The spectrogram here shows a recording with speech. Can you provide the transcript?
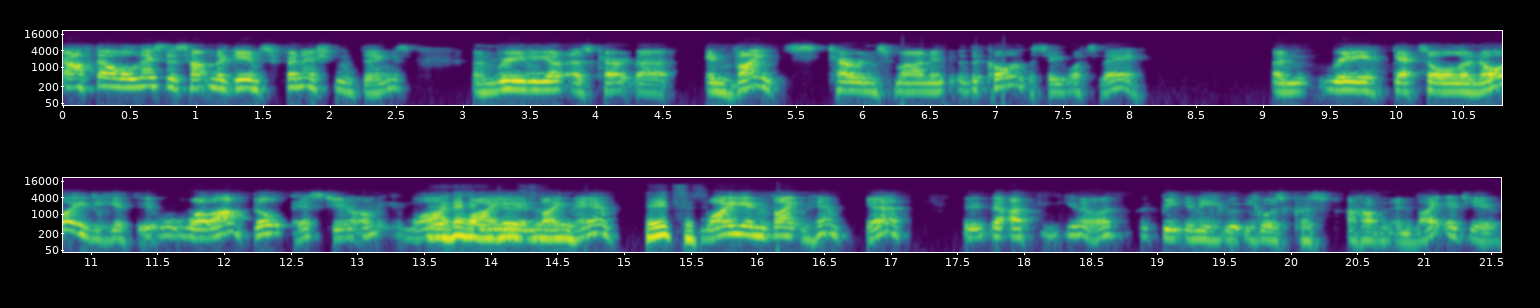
after all this has happened the game's finished and things and really as character invites terence mann into the corner to see what's there and Ray gets all annoyed. He gets, well, I've built this. Do you know what I mean? Why? Yeah, why are you inviting him? Hates it. Why are you inviting him? Yeah. I, you know, beating he, he goes, because I haven't invited you.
